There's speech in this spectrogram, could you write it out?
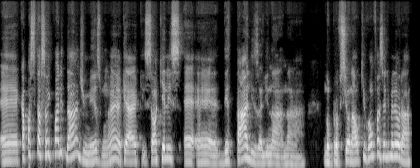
é, capacitação e qualidade mesmo, né? Que, é, que são aqueles é, é, detalhes ali na, na, no profissional que vão fazer ele melhorar.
